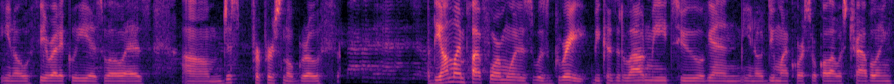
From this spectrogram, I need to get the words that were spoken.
you know, theoretically as well as um, just for personal growth. The online platform was was great because it allowed me to again, you know, do my coursework while I was traveling.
